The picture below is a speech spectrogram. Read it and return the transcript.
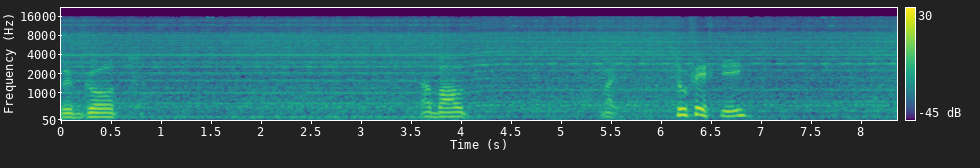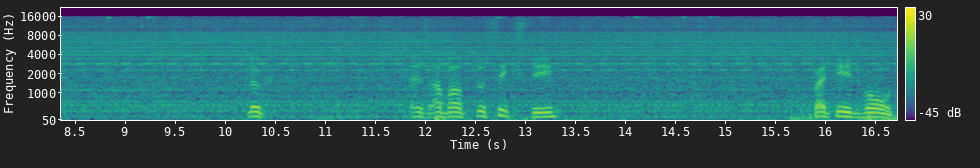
we've got about right, 250 look it's about 260 28 volts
